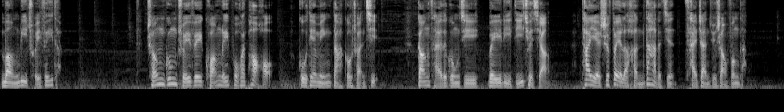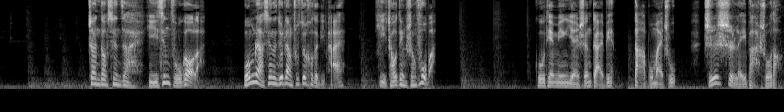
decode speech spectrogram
猛力锤飞的。成功锤飞狂雷破坏炮后，古天明大口喘气。刚才的攻击威力的确强，他也是费了很大的劲才占据上风的。战到现在已经足够了，我们俩现在就亮出最后的底牌，一招定胜负吧。古天明眼神改变，大步迈出，直视雷霸，说道：“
